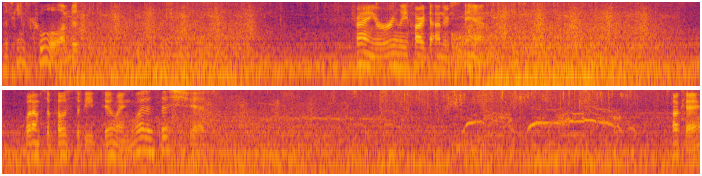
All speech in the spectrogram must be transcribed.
This game's cool. I'm just... Trying really hard to understand what I'm supposed to be doing. What is this shit? Okay.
